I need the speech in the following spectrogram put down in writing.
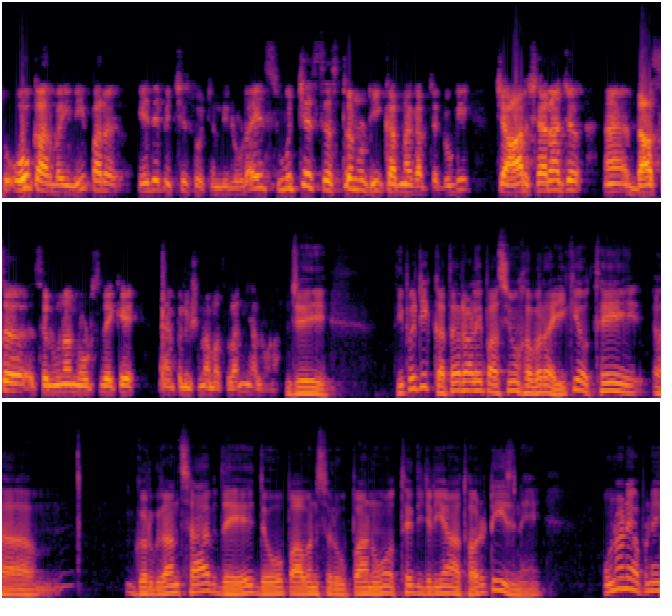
ਸੋ ਉਹ ਕਾਰਵਾਈ ਨਹੀਂ ਪਰ ਇਹਦੇ ਪਿੱਛੇ ਸੋਚਣ ਦੀ ਲੋੜ ਹੈ ਇਹ ਸਮੁੱਚੇ ਸਿਸਟਮ ਨੂੰ ਠੀਕ ਕਰਨਾ ਗੱਲ ਚੱਲੂਗੀ। ਚਾਰ ਸ਼ਹਿਰਾਂ 'ਚ 10 ਸਲੂਨਾ ਨੋਟਸ ਦੇ ਕੇ ਪੋਲੂਸ਼ਨ ਦਾ ਮਸਲਾ ਨਹੀਂ ਹੱਲ ਹੋਣਾ। ਜੀ। ਦੀਪਕ ਜੀ ਕਤਰ ਵਾਲੇ ਪਾਸਿਓਂ ਖਬਰ ਆਈ ਕਿ ਉੱਥੇ ਗੁਰੂ ਗ੍ਰੰਥ ਸਾਹਿਬ ਦੇ ਦੋ ਪਾਵਨ ਸਰੂਪਾਂ ਨੂੰ ਉੱਥੇ ਦੀ ਜਿਹੜੀਆਂ ਅਥਾਰਟੀਆਂ ਨੇ ਉਹਨਾਂ ਨੇ ਆਪਣੇ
